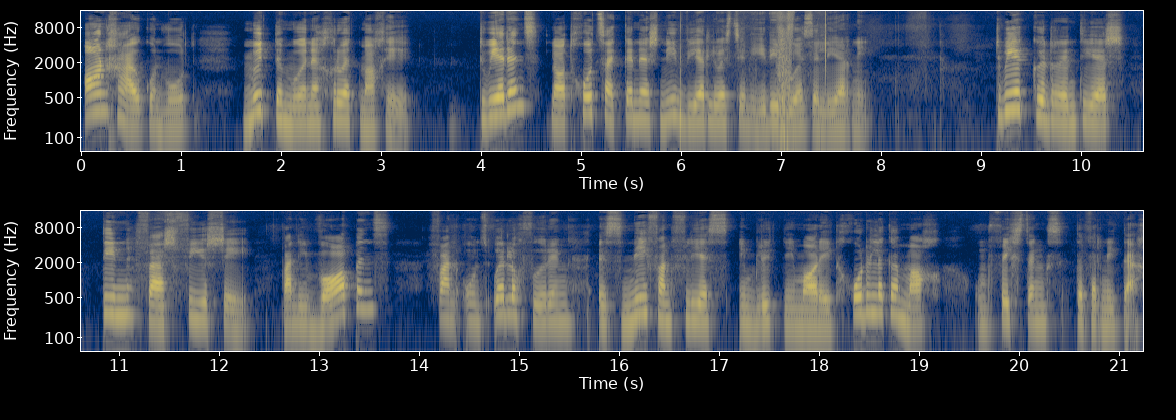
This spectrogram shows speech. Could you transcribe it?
aangehou kon word, moet demone groot mag hê. Tweedens, laat God sy kinders nie weerloos teen hierdie bose leer nie. 2 Korintiërs 10 vers 4 sê: "Want die wapens van ons oorlogvoering is nie van vlees en bloed nie, maar het goddelike mag om vestings te vernietig."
